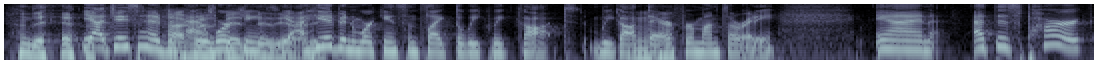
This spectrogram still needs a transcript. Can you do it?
yeah, Jason had been at working. Yeah, already. he had been working since like the week we got we got Mm-hmm. there for months already. And at this park,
